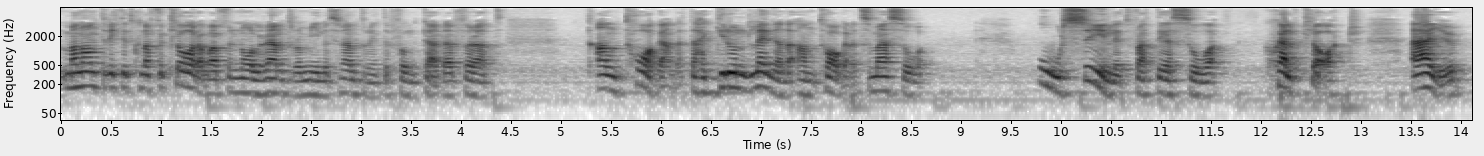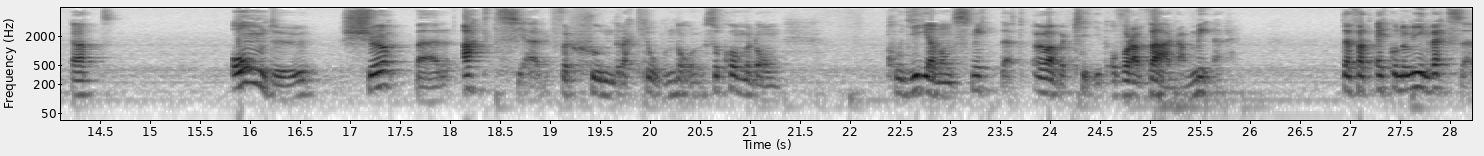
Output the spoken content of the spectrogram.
man har inte riktigt kunnat förklara varför nollräntor och minusräntor inte funkar. Därför att antagandet, det här grundläggande antagandet som är så osynligt för att det är så självklart är ju att om du köper aktier för 100 kronor så kommer de på genomsnittet över tid att vara värda mer. Därför att ekonomin växer.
